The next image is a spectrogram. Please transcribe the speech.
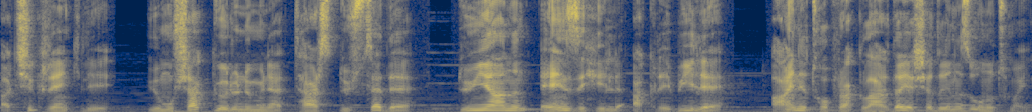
açık renkli, yumuşak görünümüne ters düşse de dünyanın en zehirli akrebiyle aynı topraklarda yaşadığınızı unutmayın.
